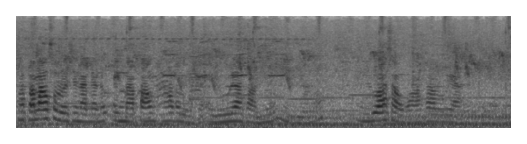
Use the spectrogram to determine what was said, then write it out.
ဘာတလောက်ဆိုလို့ရှိရင်လည်းတို့အိမ်မှာပေါင်းထားတယ်လို့ဆိုအယူရပါလို့အိမ်မှာနော်။အယူရဆောင်ဝါစားလို့ရတယ်။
